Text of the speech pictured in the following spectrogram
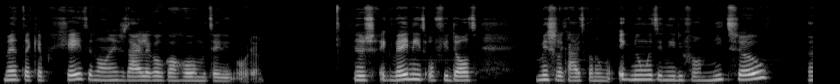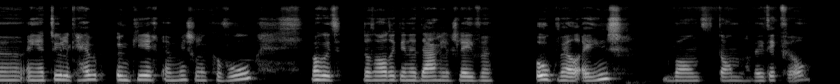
Met dat ik heb gegeten, dan is het eigenlijk ook al gewoon meteen in orde. Dus ik weet niet of je dat misselijkheid kan noemen. Ik noem het in ieder geval niet zo. Uh, en natuurlijk heb ik een keer een misselijk gevoel. Maar goed, dat had ik in het dagelijks leven ook wel eens. Want dan weet ik veel.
